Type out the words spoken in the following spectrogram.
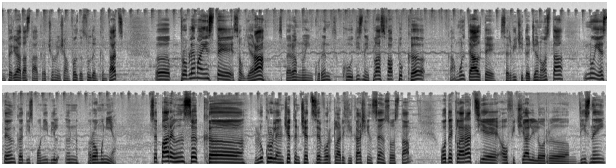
în perioada asta a Crăciunului și am fost destul de încântați. Uh, problema este, sau era, sperăm noi în curând, cu Disney Plus faptul că, ca multe alte servicii de genul ăsta, nu este încă disponibil în România. Se pare însă că lucrurile încet încet se vor clarifica și în sensul ăsta o declarație a oficialilor uh, Disney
